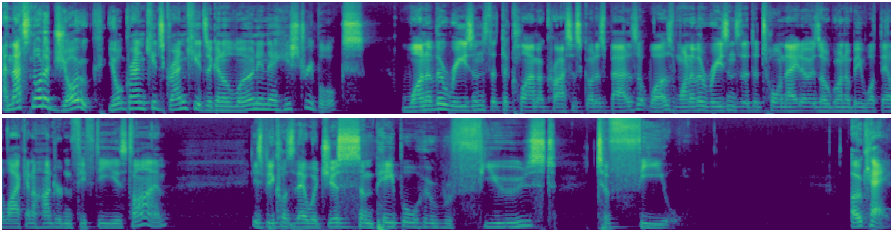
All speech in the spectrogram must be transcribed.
And that's not a joke. Your grandkids' grandkids are going to learn in their history books one of the reasons that the climate crisis got as bad as it was, one of the reasons that the tornadoes are going to be what they're like in 150 years' time, is because there were just some people who refused to feel. Okay,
